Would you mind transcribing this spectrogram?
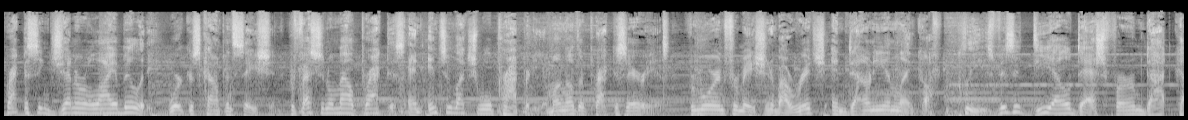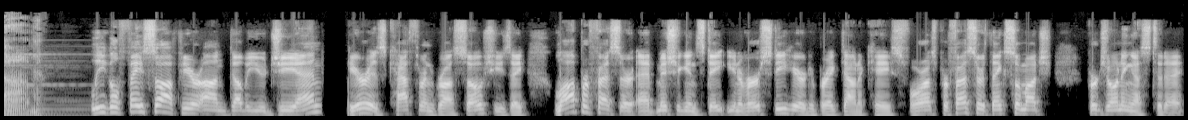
practicing general liability, workers' compensation, professional malpractice, and intellectual property, among other practice areas. For more information about Rich and Downey and Lenkov, please visit dl-firm.com. Legal Face Off here on WGN. Here is Catherine Grosso. She's a law professor at Michigan State University here to break down a case for us. Professor, thanks so much for joining us today.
